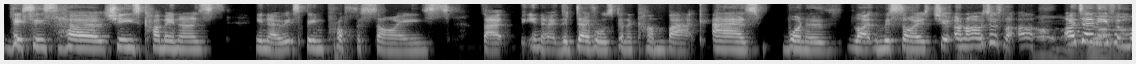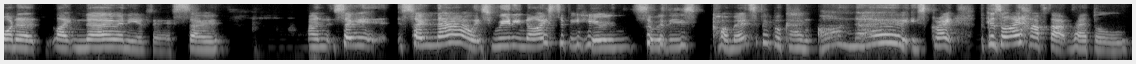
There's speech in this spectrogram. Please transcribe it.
this is her. She's coming as you know, it's been prophesized that you know the devil's going to come back as one of like the messiah's children. And i was just like oh, oh i don't God. even want to like know any of this. So and so it, so now it's really nice to be hearing some of these comments of people going oh no it's great. Because i have that rebel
